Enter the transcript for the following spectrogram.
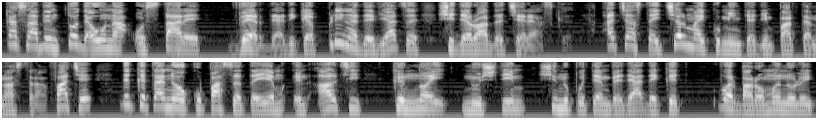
ca să avem totdeauna o stare verde, adică plină de viață și de roadă cerească. Aceasta e cel mai cuminte din partea noastră a face decât a ne ocupa să tăiem în alții când noi nu știm și nu putem vedea decât, vorba românului,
